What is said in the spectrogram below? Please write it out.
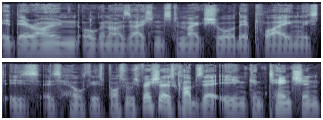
at their own organisations to make sure their playing list is as healthy as possible, especially those clubs that are in contention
